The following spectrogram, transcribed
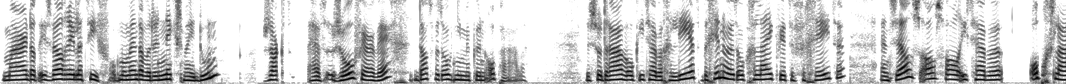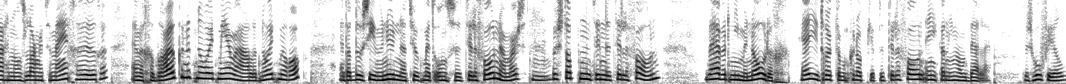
Maar dat is wel relatief. Op het moment dat we er niks mee doen, zakt het zo ver weg dat we het ook niet meer kunnen ophalen. Dus zodra we ook iets hebben geleerd, beginnen we het ook gelijk weer te vergeten. En zelfs als we al iets hebben opgeslagen in ons lange termijn geheugen en we gebruiken het nooit meer, we halen het nooit meer op. En dat doen- zien we nu natuurlijk met onze telefoonnummers. Mhm. We stoppen het in de telefoon. We hebben het niet meer nodig. Je drukt op een knopje op de telefoon en je kan iemand bellen. Dus hoeveel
